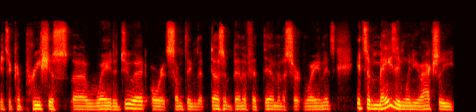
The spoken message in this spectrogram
it's a capricious uh, way to do it, or it's something that doesn't benefit them in a certain way. And it's it's amazing when you actually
